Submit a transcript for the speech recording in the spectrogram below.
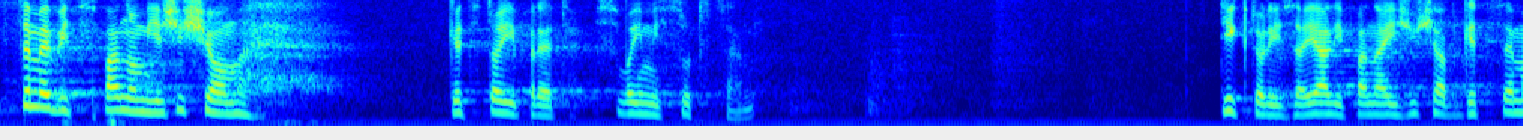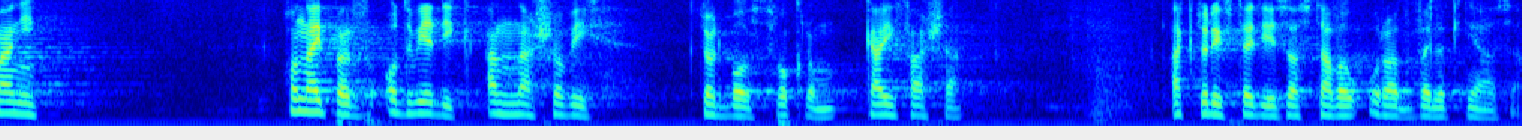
chceme byť s pánom Ježišom keď stojí pred svojimi sudcami. Tí, ktorí zajali pana Ježiša v Getsemani, ho najprv odviedli k Annašovi, ktorý bol svokrom Kajfaša a ktorý vtedy zastával úrad veľkňaza.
